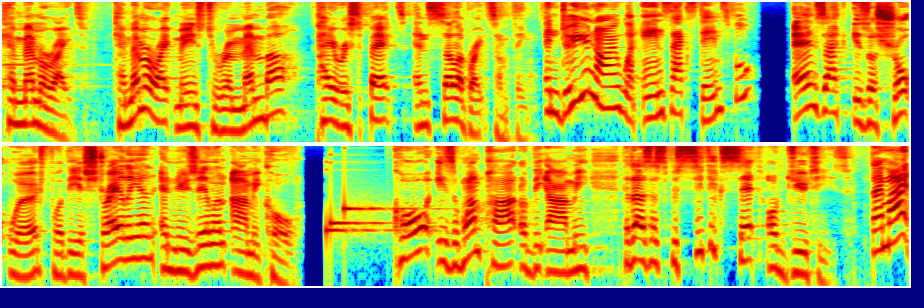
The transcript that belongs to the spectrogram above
Commemorate. Commemorate means to remember, pay respect, and celebrate something. And do you know what Anzac stands for? ANZAC is a short word for the Australian and New Zealand Army Corps. Corps is one part of the Army that has a specific set of duties. They might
